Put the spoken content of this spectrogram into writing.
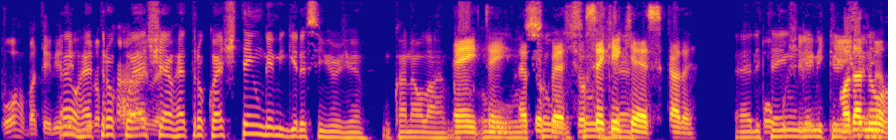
porra, a bateria É, o RetroQuest, é, o RetroQuest tem um Game Gear assim, Jorginho, um canal lá. Tem, tem, RetroQuest. Eu sei quem que é esse, cara. É, ele Pô, tem um Game Gear. Roda no...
